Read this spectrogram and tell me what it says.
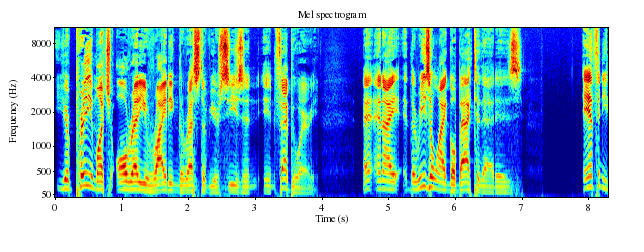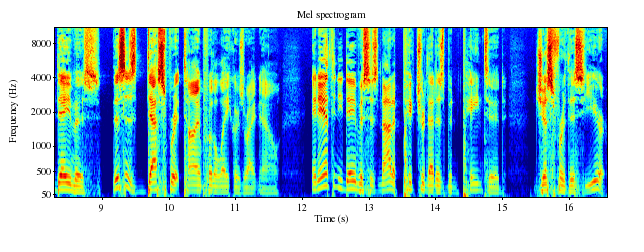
you're pretty much already writing the rest of your season in February. And, and I the reason why I go back to that is Anthony Davis, this is desperate time for the Lakers right now. And Anthony Davis is not a picture that has been painted just for this year.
